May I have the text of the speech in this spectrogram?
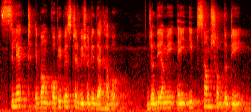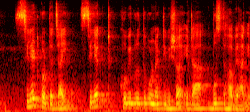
সিলেক্ট এবং কপি পেস্টের বিষয়টি দেখাবো। যদি আমি এই ইপসাম শব্দটি সিলেক্ট করতে চাই সিলেক্ট খুবই গুরুত্বপূর্ণ একটি বিষয়, এটা বুঝতে হবে আগে।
